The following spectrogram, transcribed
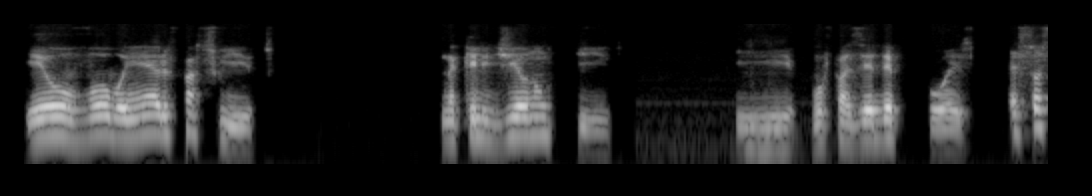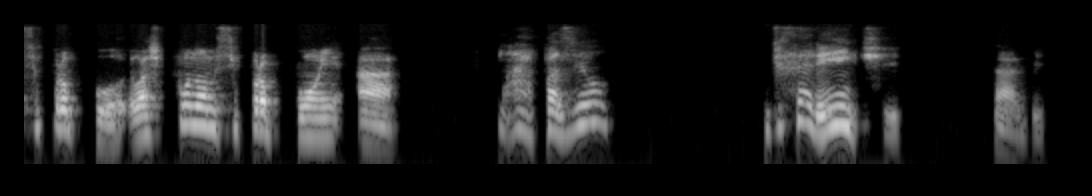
eu vou ao banheiro e faço isso. Naquele dia eu não fiz. E uhum. vou fazer depois. É só se propor. Eu acho que quando o homem se propõe a, a fazer o diferente, sabe?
